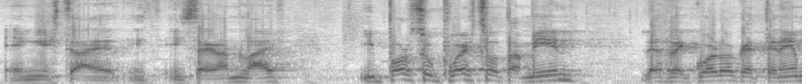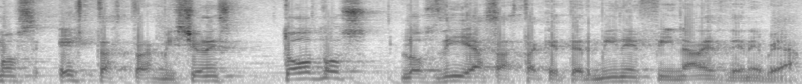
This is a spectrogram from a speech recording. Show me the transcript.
en esta Instagram Live. Y por supuesto también les recuerdo que tenemos estas transmisiones todos los días hasta que termine finales de NBA.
